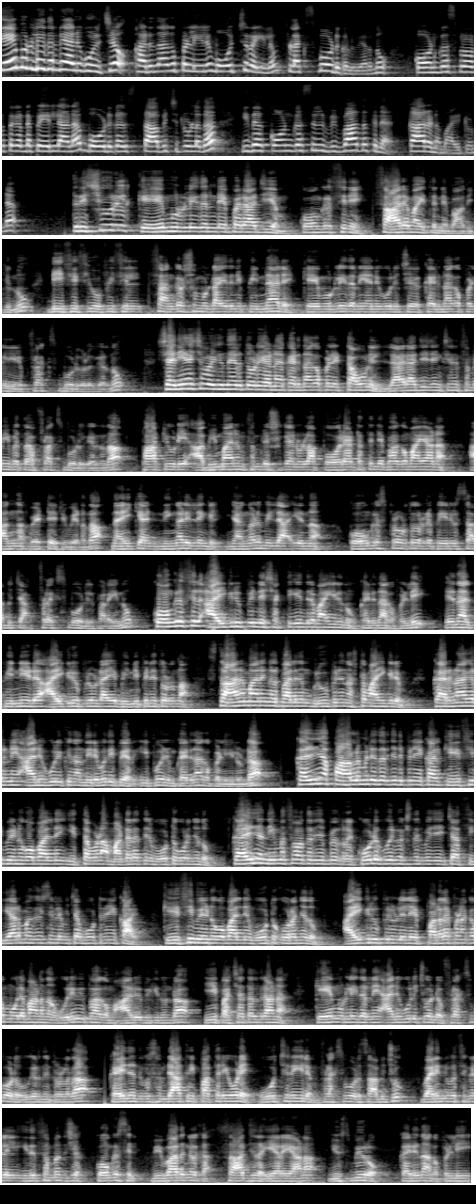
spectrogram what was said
K മുരളീധരനെ അനുകൂലിച്ച് കരുനാഗപ്പള്ളിയിലും ഓച്ചിറയിലും flux ബോർഡുകൾ ഉയർന്നു. കോൺഗ്രസ് പ്രവർത്തകരുടെ പേരിലാണ് ബോർഡുകൾ സ്ഥാപിച്ചിട്ടുള്ളത്. ഇത് കോൺഗ്രസിൽ വിവാദത്തിന് കാരണമായിട്ടുണ്ട്. തൃശൂരിൽ കെ മുരളീധരന്റെ പരാജയം കോൺഗ്രസിനെ സാരമായി തന്നെ ബാധിക്കുന്നു. ഡി സി സി ഓഫീസിൽ സംഘർഷമുണ്ടായതിന് പിന്നാലെ കെ മുരളീധരനെ അനുകൂലിച്ച് കരുനാഗപ്പള്ളിയിൽ ഫ്ലക്സ് ബോർഡുകൾ ഉയർന്നു. ശനിയാഴ്ച വൈകുന്നേരത്തോടെയാണ് കരുനാഗപ്പള്ളി ടൗണിൽ ലാലാജി ജംഗ്ഷന് സമീപത്ത് ഫ്ലക്സ് ബോർഡ് ഉയർന്നത്. പാർട്ടിയുടെ അഭിമാനം സംരക്ഷിക്കാനുള്ള പോരാട്ടത്തിന്റെ ഭാഗമായാണ് അങ്ങ് വെട്ടേറ്റു വീണത്. നയിക്കാൻ നിങ്ങളില്ലെങ്കിൽ ഞങ്ങളുമില്ല എന്ന് കോൺഗ്രസ് പ്രവർത്തകരുടെ പേരിൽ സ്ഥാപിച്ച ഫ്ലെക്സ് ബോർഡിൽ പറയുന്നു കോൺഗ്രസിൽ ഐ ഗ്രൂപ്പിന്റെ ശക്തികേന്ദ്രമായിരുന്നു കരുനാഗപ്പള്ളി. എന്നാൽ പിന്നീട് ഐ ഗ്രൂപ്പിലുണ്ടായ ഭിന്നിപ്പിനെ തുടർന്ന് സ്ഥാനമാനങ്ങൾ പലതും ഗ്രൂപ്പിന് നഷ്ടമായെങ്കിലും കരുണാകരനെ അനുകൂലിക്കുന്ന നിരവധി പേർ ഇപ്പോഴും കരുനാഗപ്പള്ളിയിലുണ്ട്. കഴിഞ്ഞ പാർലമെന്റ് തെരഞ്ഞെടുപ്പിനേക്കാൾ കെ സി വേണുഗോപാലിന് ഇത്തവണ മണ്ഡലത്തിൽ വോട്ട് കുറഞ്ഞതും. കഴിഞ്ഞ നിയമസഭാ തെരഞ്ഞെടുപ്പിൽ റെക്കോർഡ് ഭൂരിപക്ഷത്തിൽ വിജയിച്ച സി ആർ മഹേഷിന് ലഭിച്ച വോട്ടിനേക്കാൾ കെ സി വേണുഗോപാലിന് വോട്ട് കുറഞ്ഞതും ഐ ഗ്രൂപ്പിനുള്ളിലെ പടലപ്പിണക്കം മൂലമാണെന്ന് ഒരു വിഭാഗം ആരോപിക്കുന്നുണ്ട്. ഈ പശ്ചാത്തലത്തിലാണ് കെ മുരളീധരനെ അനുകൂലിച്ചുകൊണ്ട് ഫ്ലക്സ് ബോർഡ് ഉയർന്നിട്ടുള്ളത്. കഴിഞ്ഞ ദിവസം രാത്രി പത്തരയോടെ ഓച്ചിറയിലും ഫ്ലക്സ് ബോർഡ് സ്ഥാപിച്ചു. വരും ദിവസങ്ങളിൽ ഇത് സംബന്ധിച്ച് കോൺഗ്രസിൽ വിവാദങ്ങൾക്ക് സാധ്യത ഏറെയാണ്. News bureau Karunagappally.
